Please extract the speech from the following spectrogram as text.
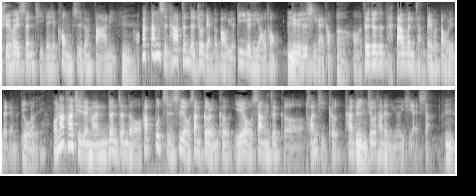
学会身体的一些控制跟发力，嗯，哦那当时她真的就两个抱怨，第一个就是腰痛，嗯、第二个就是膝盖痛，哦，哦，这个就是大部分长辈会抱怨的两个地方。哦，那他其实也蛮认真的哦，他不只是有上个人课，也有上这个团体课，他就是揪他的女儿一起来上，嗯，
